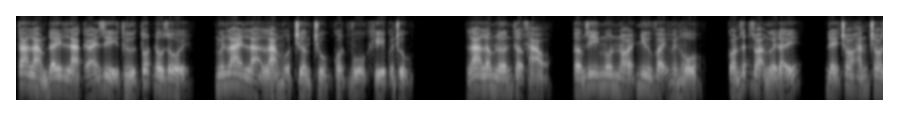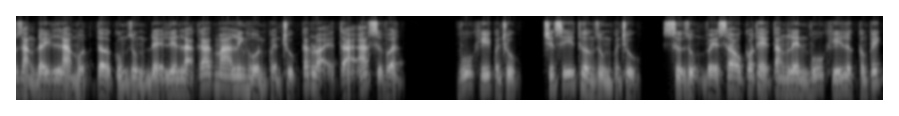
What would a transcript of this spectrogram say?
Ta làm đây là cái gì thứ tốt đâu rồi, nguyên lai là làm một trường trụ cột vũ khí quyển trục. La lâm lớn thở phào ẩm di ngôn nói như vậy huyền hồ, còn rất dọa người đấy để cho hắn cho rằng đây là một tờ cùng dùng để liên lạc các ma linh hồn quyển trục các loại tà ác sự vật. Vũ khí quyển trục, chiến sĩ thường dùng quyển trục, sử dụng về sau có thể tăng lên vũ khí lực công kích,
